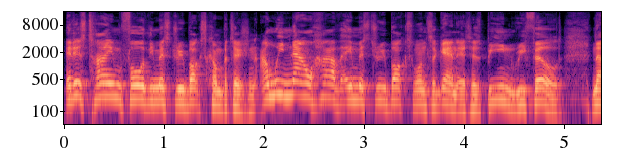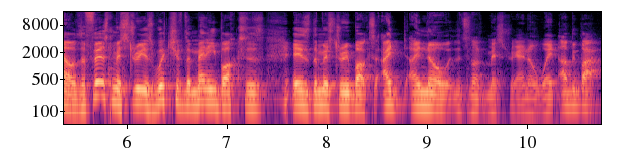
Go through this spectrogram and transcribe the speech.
It is time for the mystery box competition, and we now have a mystery box once again. It has been refilled. Now, the first mystery is which of the many boxes is the mystery box. I, I know it's not mystery. I know. Wait, I'll be back.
